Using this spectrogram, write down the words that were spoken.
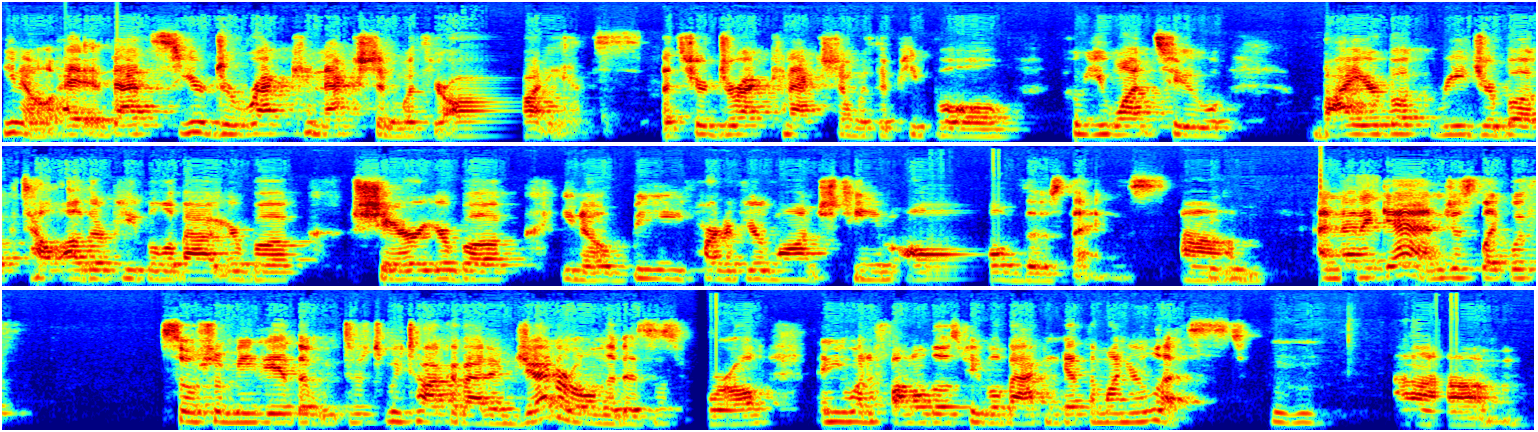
you know, I, that's your direct connection with your audience. That's your direct connection with the people who you want to buy your book, read your book, tell other people about your book, share your book, you know, be part of your launch team, all of those things. Um, mm-hmm. And then again, just like with social media that we, we talk about in general in the business world, then you want to funnel those people back and get them on your list. Mm-hmm. Um,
